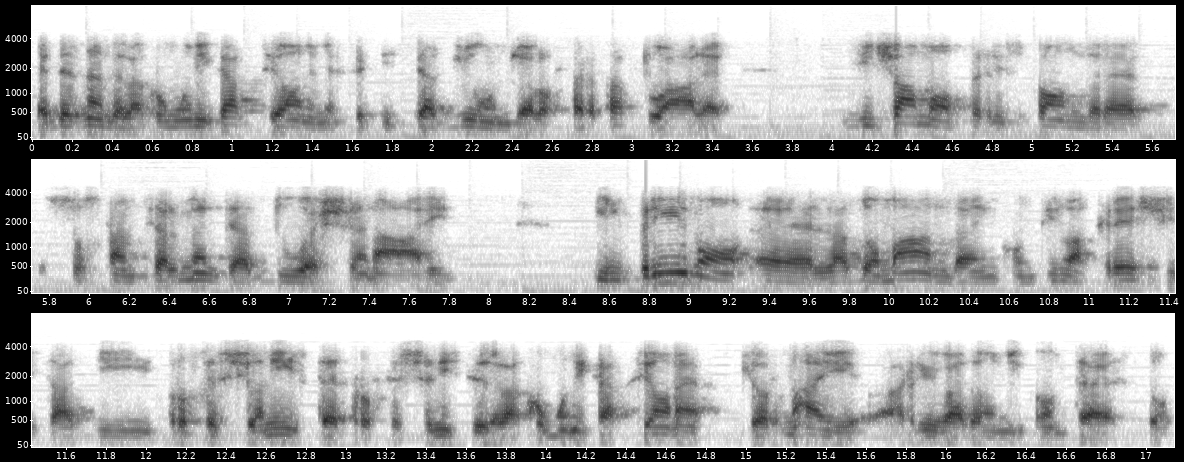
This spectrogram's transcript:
e design della comunicazione in effetti si aggiunge all'offerta attuale diciamo per rispondere sostanzialmente a due scenari. Il primo è la domanda in continua crescita di professioniste e professionisti della comunicazione che ormai arriva da ogni contesto.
